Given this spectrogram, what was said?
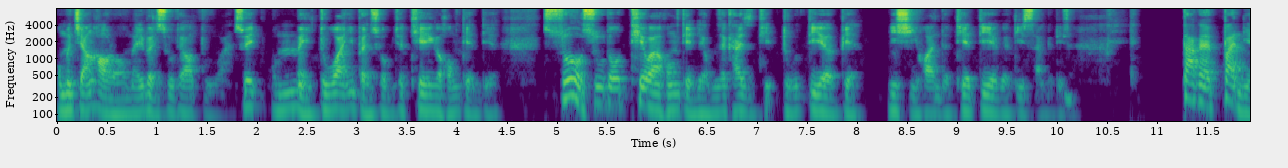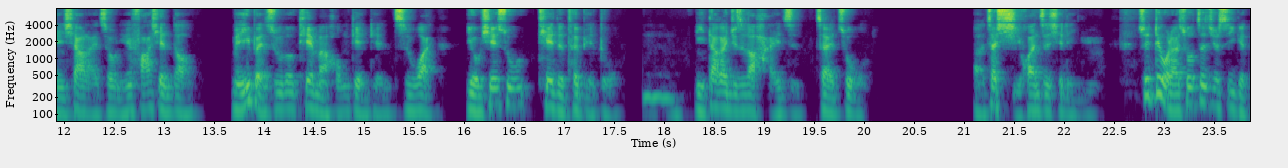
我们讲好了，我每一本书都要读完，所以我们每读完一本书，我们就贴一个红点点。所有书都贴完红点点，我们再开始贴读第二遍你喜欢的，贴第二个、第三个、第三个。大概半年下来之后，你会发现到每一本书都贴满红点点之外，有些书贴的特别多。嗯，你大概就知道孩子在做，呃，在喜欢这些领域。所以对我来说，这就是一个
